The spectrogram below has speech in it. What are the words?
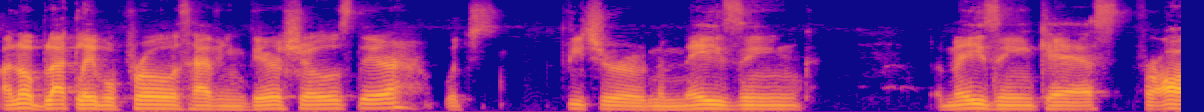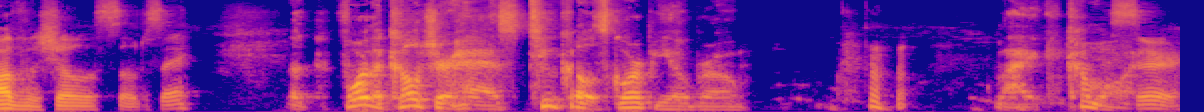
I know Black Label Pro is having their shows there, which feature an amazing, amazing cast for all the shows, so to say. Look, For the Culture has 2 Cold Scorpio, bro. like, come on. sir.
